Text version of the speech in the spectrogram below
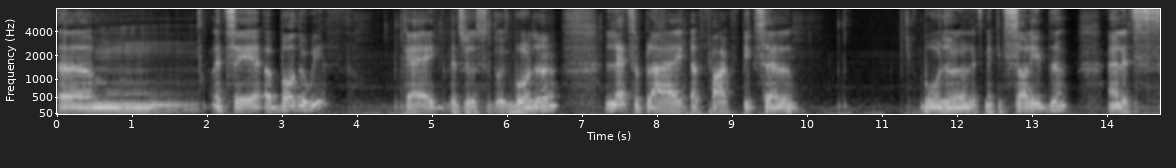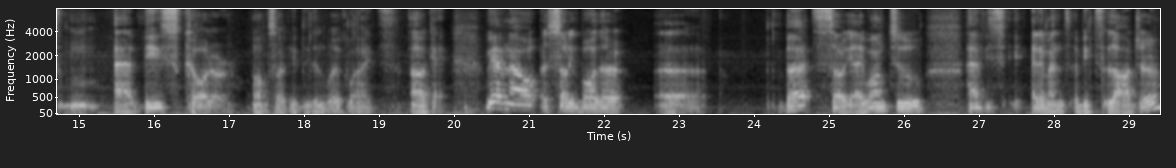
um, let's say a border width. Okay, let's just go in border. Let's apply a 5 pixel border. Let's make it solid. And let's mm, add this color. Oh, sorry, it didn't work right. Okay. We have now a solid border, uh, but sorry, I want to have this element a bit larger.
